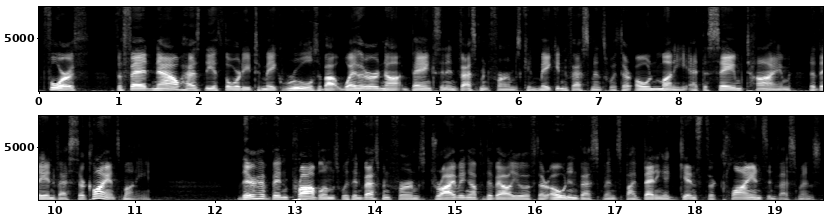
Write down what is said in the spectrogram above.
Fourth, the Fed now has the authority to make rules about whether or not banks and investment firms can make investments with their own money at the same time that they invest their clients' money there have been problems with investment firms driving up the value of their own investments by betting against their clients' investments,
